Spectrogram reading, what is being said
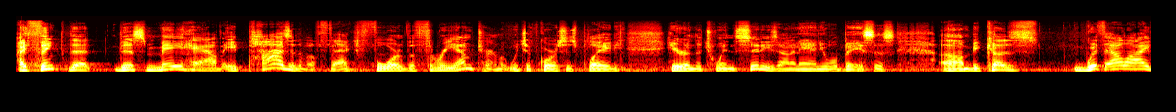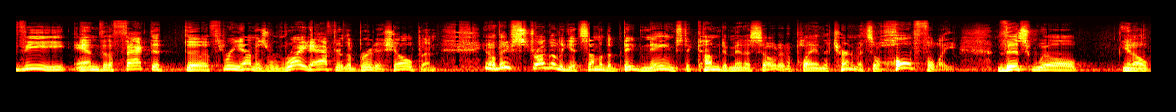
I think that this may have a positive effect for the 3M tournament, which of course is played here in the Twin Cities on an annual basis, um, because with LIV and the fact that the 3M is right after the British Open, you know, they've struggled to get some of the big names to come to Minnesota to play in the tournament. So hopefully this will you know,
